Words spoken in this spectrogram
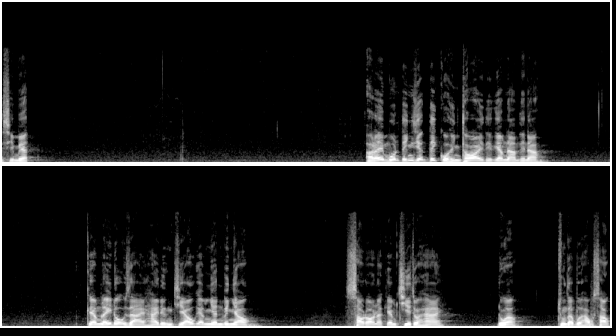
dm. Ở đây muốn tính diện tích của hình thoi thì các em làm thế nào? Các em lấy độ dài hai đường chéo, các em nhân với nhau. Sau đó là các em chia cho hai. Đúng không? Chúng ta vừa học xong.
